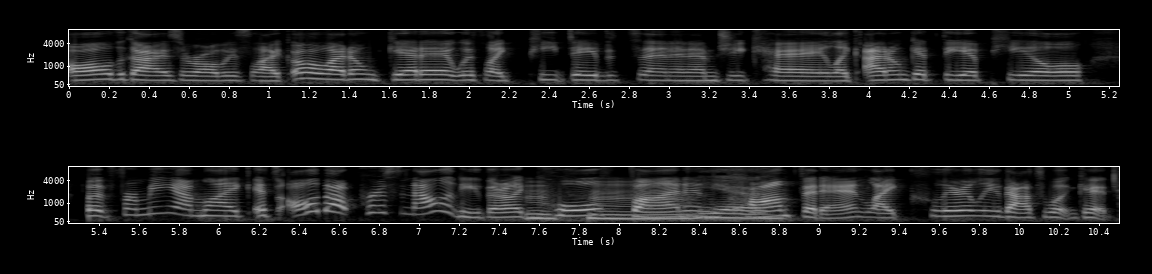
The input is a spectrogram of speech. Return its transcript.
all the guys are always like, "Oh, I don't get it with like Pete Davidson and MGK. Like, I don't get the appeal." But for me, I'm like, it's all about personality. They're like cool, Mhm. fun, and Yeah. confident. Like, clearly, that's what get,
